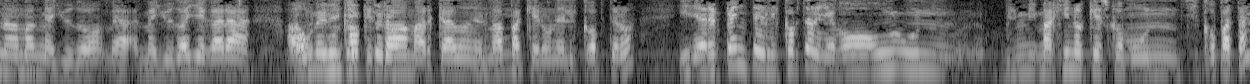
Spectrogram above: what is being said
Nada más me ayudó, me, me ayudó a llegar a, a A un, un punto que estaba marcado en el mapa, que era un helicóptero. Y de repente el helicóptero llegó un, un- me imagino que es como un psicópata.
